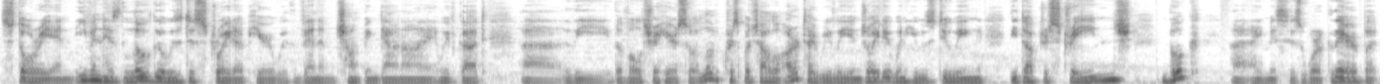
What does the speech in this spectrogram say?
story. And even his logo is destroyed up here with Venom chomping down on it. We've got uh, the the Vulture here. So I love Chris Bachalo art. I really enjoyed it when he was doing the Doctor Strange book. I miss his work there, but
